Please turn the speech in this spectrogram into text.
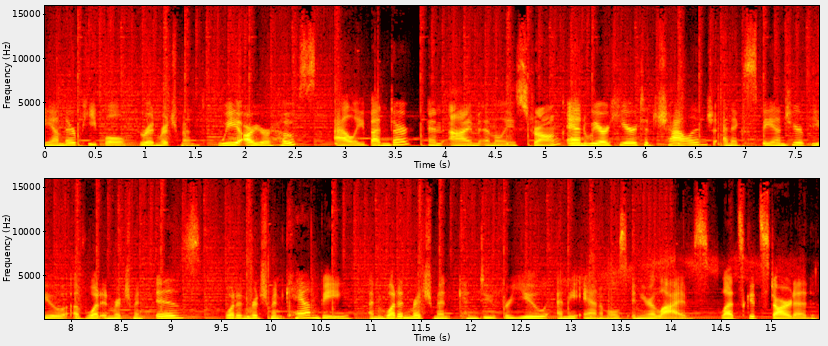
and their people through enrichment. We are your hosts, Allie Bender. And I'm Emily Strong. And we are here to challenge and expand your view of what enrichment is, what enrichment can be, and what enrichment can do for you and the animals in your lives. Let's get started.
